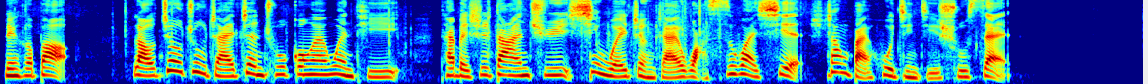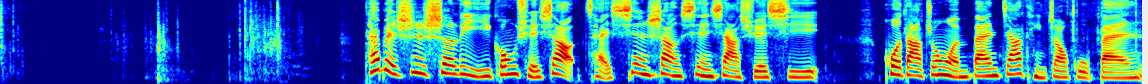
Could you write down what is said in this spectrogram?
联合报：老旧住宅震出公安问题，台北市大安区信维整宅瓦斯外泄，上百户紧急疏散。台北市设立移工学校，采线上线下学习，扩大中文班、家庭照顾班。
